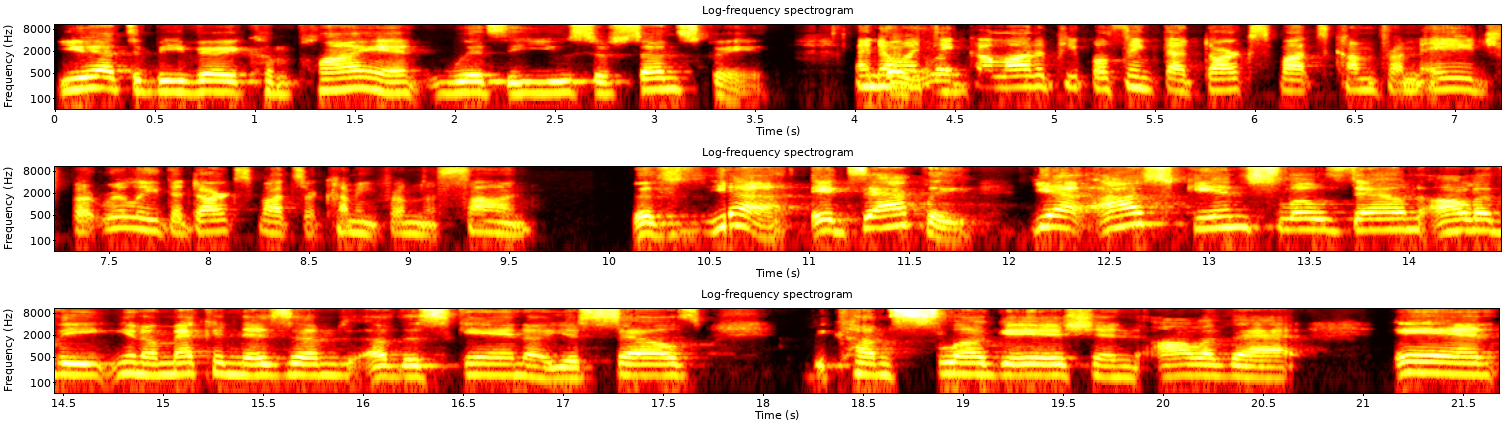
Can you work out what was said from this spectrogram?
you have to be very compliant with the use of sunscreen. I know, I think a lot of people think that dark spots come from age, but really the dark spots are coming from the sun. yeah, exactly. Yeah our skin slows down. All of the you know mechanisms of the skin or your cells become sluggish and all of that. And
